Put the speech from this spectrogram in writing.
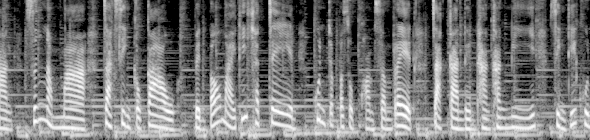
าง ซึ่งนำมาจากสิ่งเก่าๆ เป็นเป้าหมายที่ชัดเจน คุณจะประสบความสำเร็จจากการเดินทางครั้งนี้ สิ่งที่คุณ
